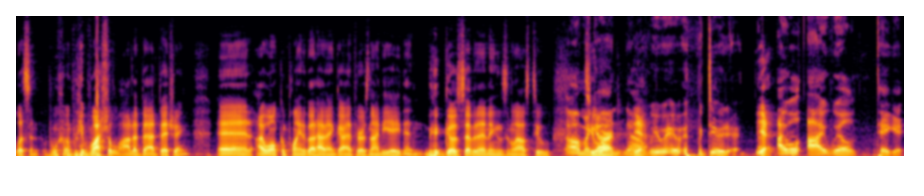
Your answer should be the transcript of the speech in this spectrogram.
listen, we've watched a lot of bad pitching, and I won't complain about having a guy that throws 98 and goes seven innings and allows two. Oh my two god, earned. no, yeah, we were, dude. yeah. I will. I will take it.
